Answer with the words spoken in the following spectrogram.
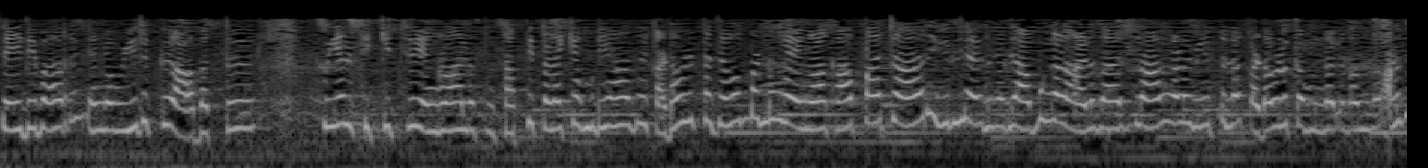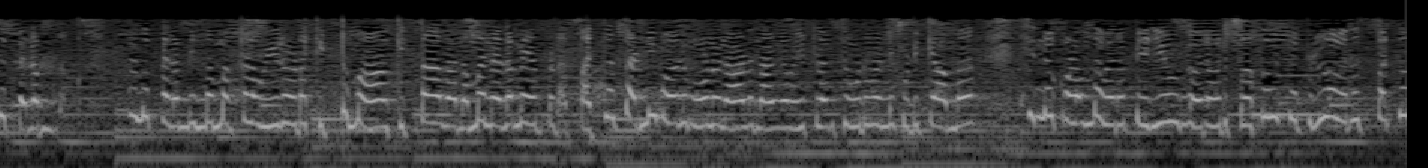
செய்தி பாரு எங்க உயிருக்கு ஆபத்து. புயல் சிக்கிச்சு எங்களால தப்பி பிழைக்க முடியாது. கடவுள்கிட்ட ஜெபம் பண்ணுங்க. எங்களை காப்பாற்ற யாரும் இல்லைன்னு சொல்லி அவங்களும் அழுதாச்சு நாங்களும் வீட்டுல கடவுளுக்கு முன்ன கிடந்தோம் அழுது பிறந்தோம் அழுது இந்த மக்களை உயிரோட கிட்டுமா? கிட்டாத நம்ம நிலைமை எப்படி? பச்சை தண்ணி போல மூணு நாள் நாங்க வீட்டுல சூடு பண்ணி குடிக்காம சின்ன குழந்தை வர பெரியவங்க வர ஒரு பிரசவிச்ச பிள்ளை வர பச்சை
